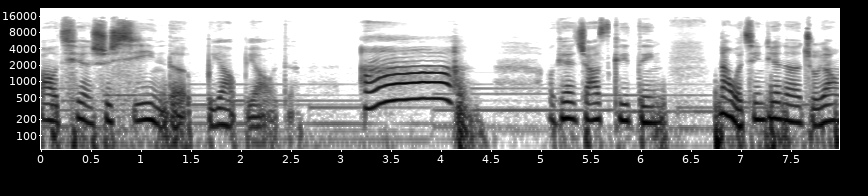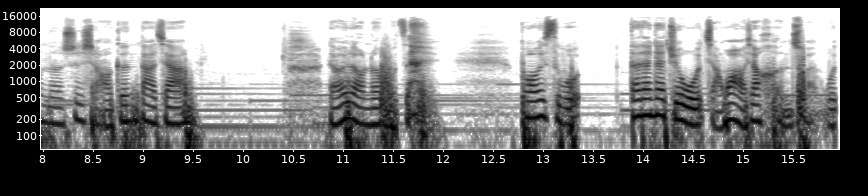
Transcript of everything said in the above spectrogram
抱歉，是吸引的不要不要的啊。OK，just kidding。那我今天呢，主要呢是想要跟大家聊一聊呢，我在 不好意思，我大家应该觉得我讲话好像很喘，我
